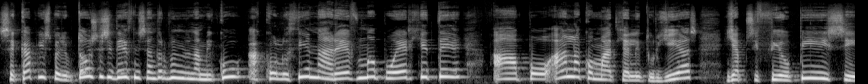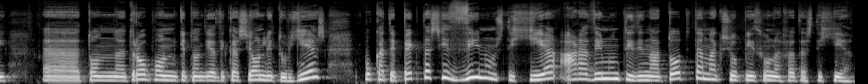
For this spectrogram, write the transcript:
σε κάποιες περιπτώσεις η Διεύθυνση Ανθρώπινου Δυναμικού ακολουθεί ένα ρεύμα που έρχεται από άλλα κομμάτια λειτουργίας για ψηφιοποίηση ε, των τρόπων και των διαδικασιών λειτουργίας που κατ' επέκταση δίνουν στοιχεία, άρα δίνουν τη δυνατότητα να αξιοποιηθούν αυτά τα στοιχεία.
